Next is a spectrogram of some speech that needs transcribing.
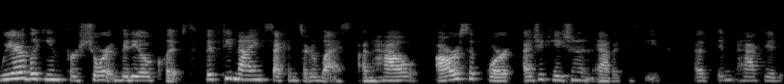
We are looking for short video clips, 59 seconds or less, on how our support, education, and advocacy has impacted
